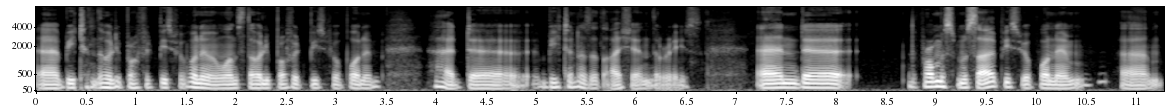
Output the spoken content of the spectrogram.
uh, beaten the Holy Prophet, peace be upon him, and once the Holy Prophet, peace be upon him, had uh, beaten Hazrat Aisha in the race. And uh, the promised Messiah, peace be upon him, um,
